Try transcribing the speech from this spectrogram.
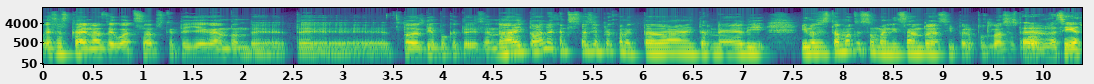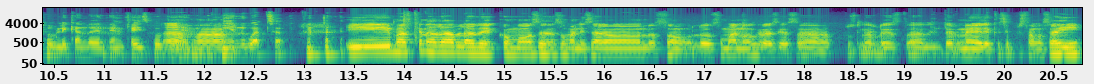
esas cadenas de WhatsApps que te llegan donde te todo el tiempo que te dicen, ay, toda la gente está siempre conectada a internet y, y nos estamos deshumanizando así, pero pues lo haces Pero por... lo sigues publicando en, en Facebook y en- y en, WhatsApp. Y más que nada habla de cómo se deshumanizaron los, los humanos gracias a pues, la red, al internet, de que siempre estamos ahí,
